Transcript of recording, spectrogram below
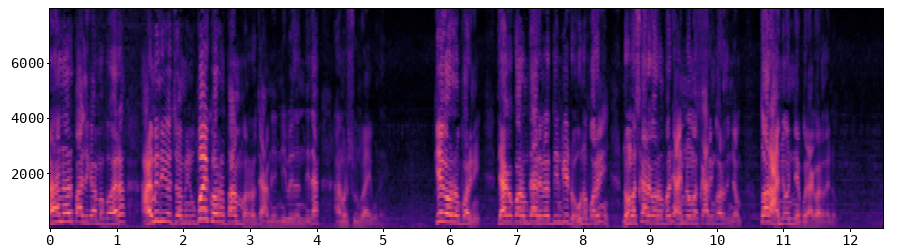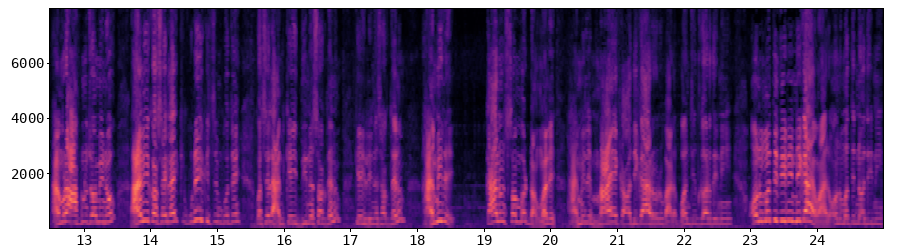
महानगरपालिकामा गएर हामीले यो जमिन उपयोग गर्न पाऊँ भनेर चाहिँ हामीले निवेदन दिँदा हाम्रो सुनवाई हुँदैन। के गर्नुपर्ने? त्यहाँको कर्मचारीलाई दिनकै ढोग्नु पर्ने नमस्कार गर्नुपर्ने हामी नमस्कार पनि गरिदिन्छौँ। तर हामी अन्य कुरा गर्दैनौँ। हाम्रो आफ्नो जमिन हो। हामी कसैलाई कुनै किसिमको चाहिँ कसैलाई हामी केही दिन सक्दैनौँ केही लिन सक्दैनौँ। हामीले कानुन सम्बद्ध ढङ्गले हामीले मागेका अधिकारहरूबाट वञ्चित गरिदिने अनुमति दिने निकाय उहाँहरू अनुमति नदिने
